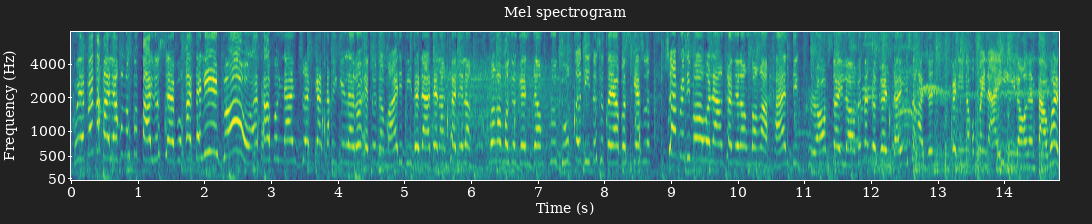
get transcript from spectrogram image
Kuya Pat, akala ko magpapalo sebo ka. Dali, go! At nakikilaro, ito naman, ibida natin ang kanilang mga magagandang produkto dito sa Tayabas, Quezon. Siyempre, di mawawala ang kanilang mga handicrafts. I love it. Ang gaganda. Yung isa nga dyan, kanina ko pa inahihingi ako ng tawad.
